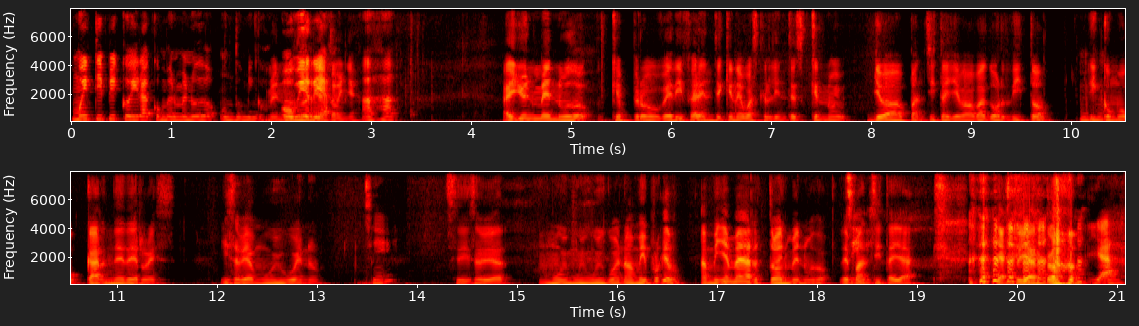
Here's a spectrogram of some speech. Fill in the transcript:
muy típico ir a comer menudo un domingo. Menudo, o birria. Toña. Ajá. Hay un menudo que probé diferente aquí en Aguascalientes que no llevaba pancita, llevaba gordito y como carne de res. Y sabía muy bueno. Sí. Sí, sabía muy, muy, muy bueno. A mí porque a mí ya me hartó el menudo de Sí. pancita ya. Ya estoy harto. Ya.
